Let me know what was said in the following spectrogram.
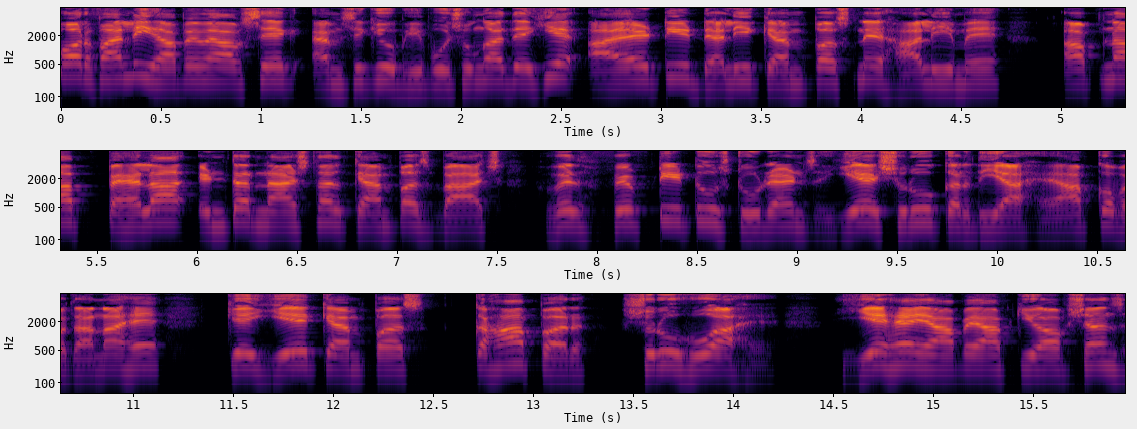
और फाइनली यहाँ पे मैं आपसे एक एमसीक्यू भी पूछूँगा। देखिए आईआईटी दिल्ली कैंपस ने हाल ही में अपना पहला international campus batch with 52 students ये शुरू कर दिया है। आपको बताना है कि ये कैंपस कहाँ पर शुरू हुआ है। ये है यहाँ पे आपकी ऑप्शंस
